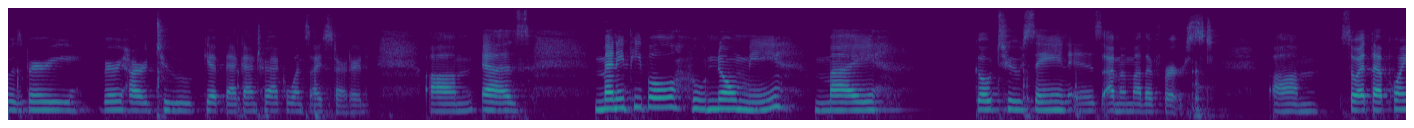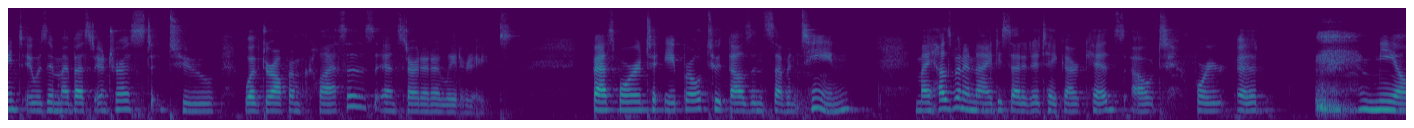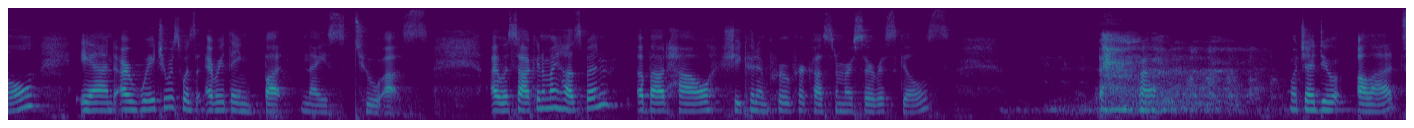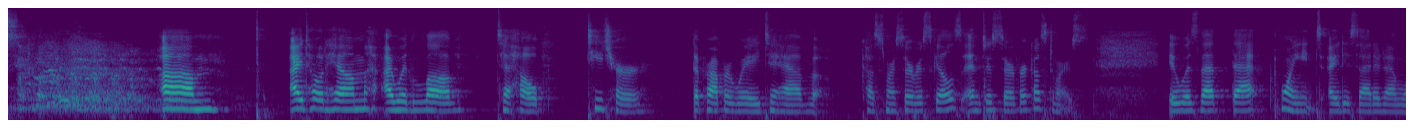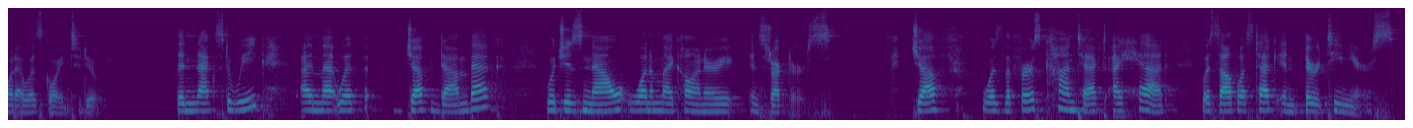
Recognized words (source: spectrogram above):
it was very, very hard to get back on track once I started. Um, as many people who know me, my go-to saying is, I'm a mother first. Um, so at that point, it was in my best interest to withdraw from classes and start at a later date. Fast forward to April 2017, my husband and I decided to take our kids out for a meal, and our waitress was everything but nice to us. I was talking to my husband about how she could improve her customer service skills, which I do a lot. Um, I told him I would love to help teach her the proper way to have customer service skills and to serve her customers. It was at that point I decided on what I was going to do. The next week, I met with Jeff Dombeck, which is now one of my culinary instructors. Jeff was the first contact I had with Southwest Tech in 13 years.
